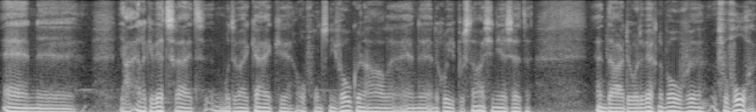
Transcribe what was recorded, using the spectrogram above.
En uh, ja, elke wedstrijd moeten wij kijken of we ons niveau kunnen halen en, uh, en een goede prestatie neerzetten. En daardoor de weg naar boven vervolgen.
